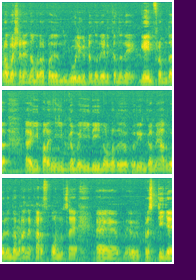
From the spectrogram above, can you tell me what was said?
പ്രൊഫഷൻ നമ്മളൊക്കെ ഇന്ന് ജോലി കിട്ടുന്നത് എടുക്കുന്നത് ഗെയിൻ ഫ്രം ദ ഈ പറഞ്ഞ ഇൻകം ഇതിൽ നിന്നുള്ളത് ഒരു ഇൻകം അതുപോലെ എന്താ പറയുന്നത് കറസ്പോണ്ടൻസ് പ്രസ്റ്റീജ്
